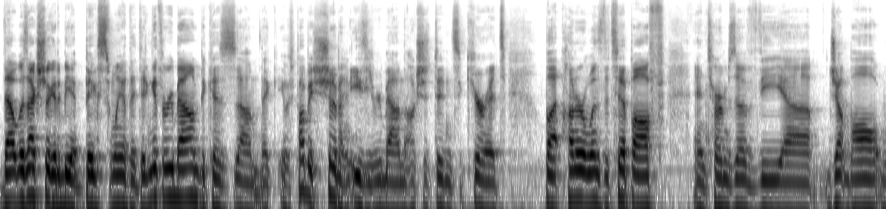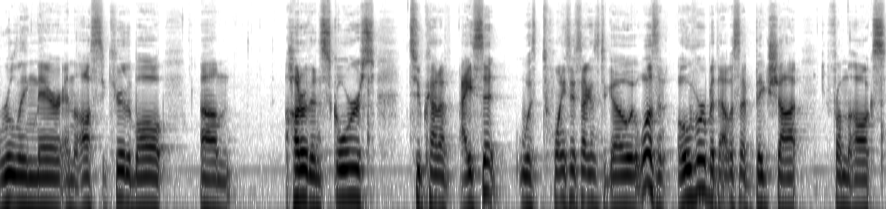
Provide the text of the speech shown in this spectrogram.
That was actually going to be a big swing if they didn't get the rebound because um, it was probably should have been an easy rebound. The Hawks just didn't secure it. But Hunter wins the tip off in terms of the uh, jump ball ruling there, and the Hawks secure the ball. Um, Hunter then scores to kind of ice it with 26 seconds to go. It wasn't over, but that was a big shot from the Hawks.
